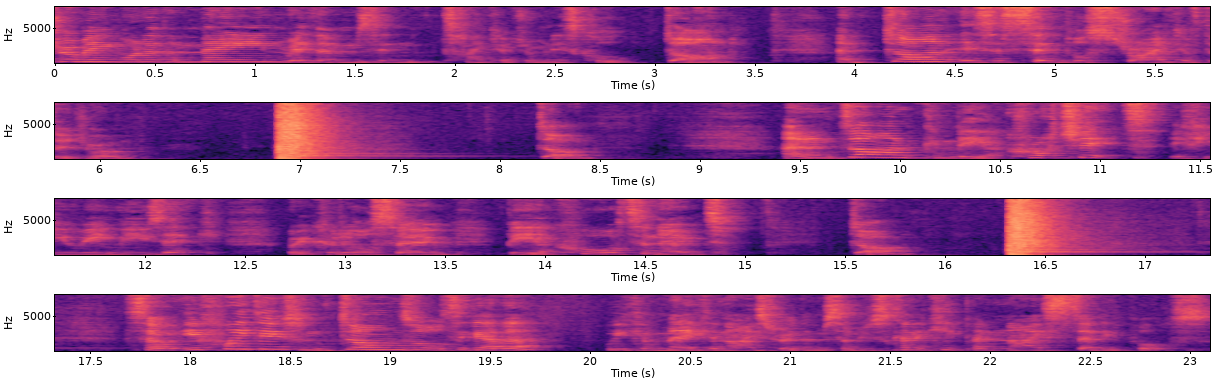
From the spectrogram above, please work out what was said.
Drumming, one of the main rhythms in taiko drumming is called don. And don is a simple strike of the drum. Don. And don can be a crotchet if you read music, or it could also be a quarter note, don. So if we do some dons all together, we can make a nice rhythm. So we're just going to keep a nice steady pulse.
